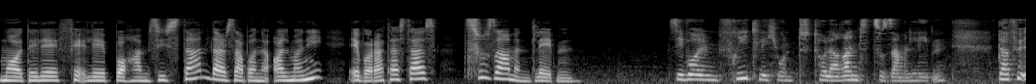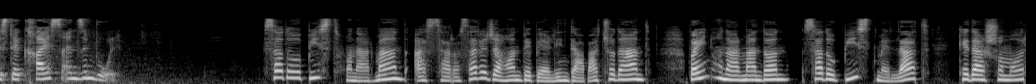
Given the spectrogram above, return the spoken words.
معادل فعل با هم زیستن در زبان آلمانی عبارت است از zusammenleben. Sie wollen friedlich und tolerant zusammenleben. Dafür ist der Kreis ein Symbol. 120 هنرمند از سراسر جهان به برلین دعوت شدند و این هنرمندان 120 ملت که در شمار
